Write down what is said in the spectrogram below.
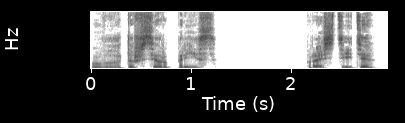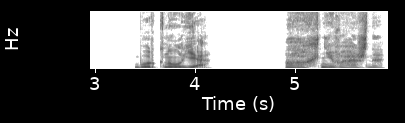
«Вот уж сюрприз». «Простите?» — буркнул я. «Ох, неважно.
